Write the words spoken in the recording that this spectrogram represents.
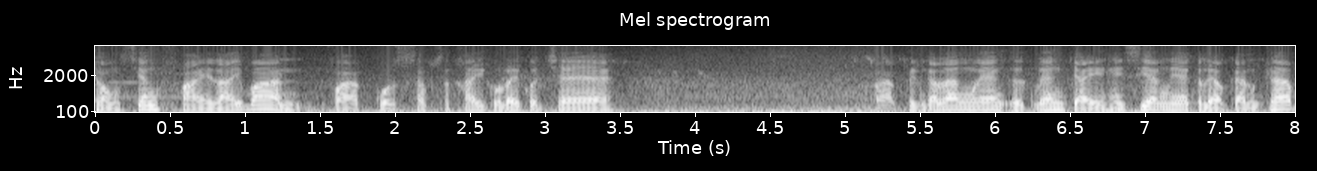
ช่องเสียงไฟหลายบ้าน ฝากกด subscribe กดไลค์กดแชร์ ฝากเป็นกำลังแรงเอิกแรงใจให้เสียงเนี่ยก็แล้วกันครับ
